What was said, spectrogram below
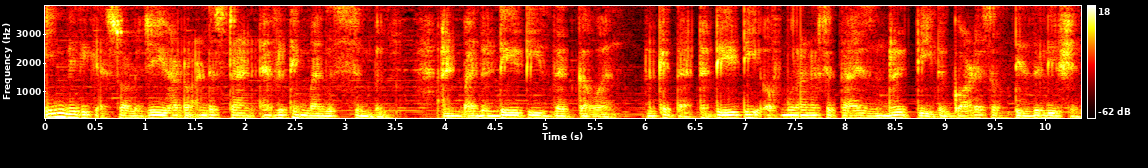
In Vedic astrology, you have to understand everything by the symbol and by the deities that govern. Look at that. The deity of Mula Nakshatra is Nriti, the goddess of dissolution.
